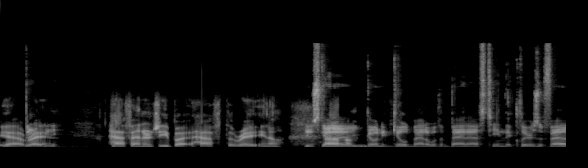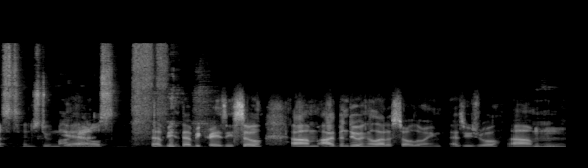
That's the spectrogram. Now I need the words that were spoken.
Yeah, right. half energy but half the rate. You know, You just gotta Um, go into guild battle with a badass team that clears it fast and just do mock Yeah. battles. that'd be that'd be crazy. So um, I've been doing a lot of soloing as usual. Um, Mhm.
